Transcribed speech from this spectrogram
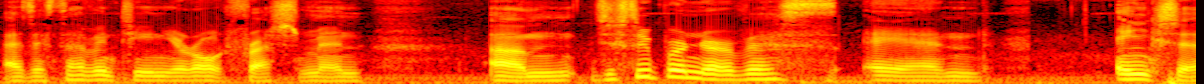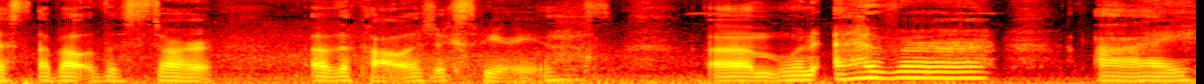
as a 17 year old freshman, um, just super nervous and anxious about the start of the college experience. Um, whenever I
